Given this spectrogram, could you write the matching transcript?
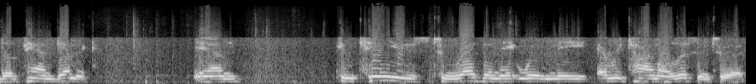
the pandemic, and continues to resonate with me every time I listen to it.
